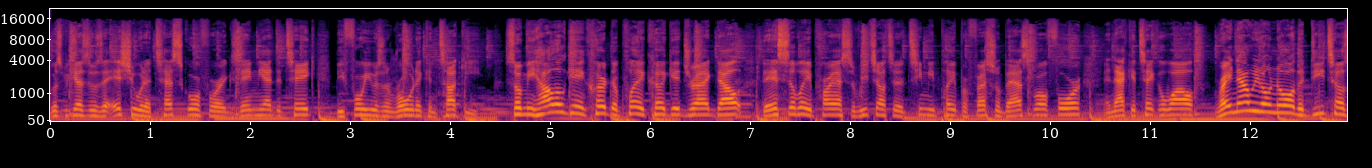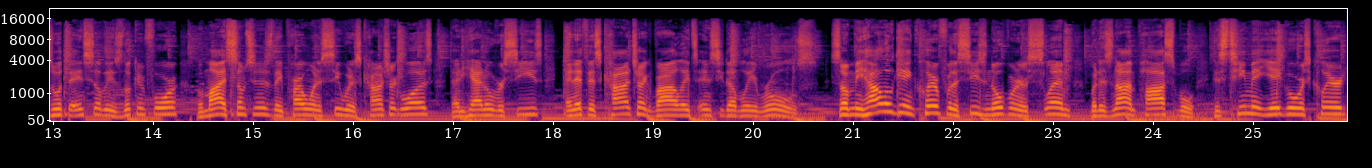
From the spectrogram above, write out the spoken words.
was because there was an issue with a test score for an exam he had to take before he was enrolled in Kentucky. So Mihailo getting cleared to play could get dragged out. The NCAA probably has to reach out to the team he played professional basketball for, and that could take a while. Right now, we don't know all the details of what the NCAA is looking for, but my assumption is they probably want to see what his contract was that he had overseas, and if his contract violates NCAA rules. So Mihailo getting cleared for the season opener is slim, but it's not impossible. His teammate Egor was cleared,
